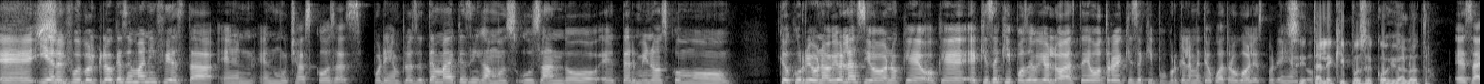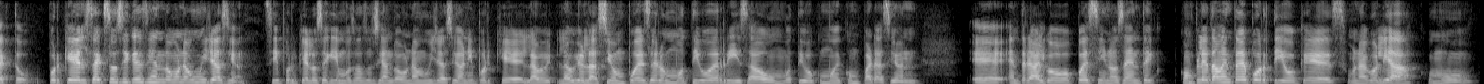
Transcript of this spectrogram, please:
Eh, y en el fútbol creo que se manifiesta en, en, muchas cosas. Por ejemplo, ese tema de que sigamos usando eh, términos como que ocurrió una violación o que, o que X equipo se violó a este otro X equipo porque le metió cuatro goles, por ejemplo. Sí, tal equipo se cogió al otro. Exacto, porque el sexo sigue siendo una humillación, ¿sí? Porque lo seguimos asociando a una humillación y porque la, la violación puede ser un motivo de risa o un motivo como de comparación eh, entre algo pues inocente y completamente deportivo que es una goleada, como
